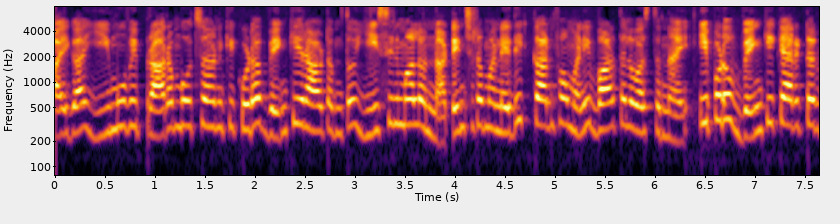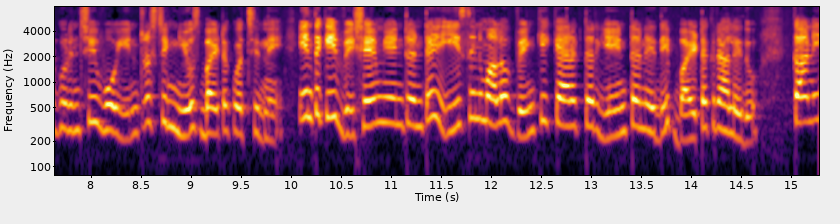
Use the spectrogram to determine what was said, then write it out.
పైగా ఈ మూవీ ప్రారంభోత్సవానికి కూడా వెంకీ రావటంతో ఈ సినిమాలో నటించడం అనేది కన్ఫర్మ్ అని వార్తలు వస్తున్నాయి ఇప్పుడు వెంకీ క్యారెక్టర్ గురించి నుంచి ఓ ఇంట్రెస్టింగ్ న్యూస్ బయటకు వచ్చింది ఇంతకీ విషయం ఏంటంటే ఈ సినిమాలో వెంకీ క్యారెక్టర్ ఏంటనేది బయటకు రాలేదు కానీ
